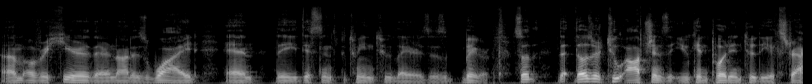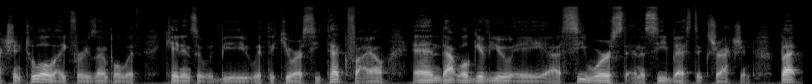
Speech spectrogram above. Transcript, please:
Um, over here, they're not as wide and the distance between two layers is bigger. So th those are two options that you can put into the extraction tool. Like for example, with Cadence, it would be with the QRC tech file, and that will give you a, a C worst and a C best extraction. But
